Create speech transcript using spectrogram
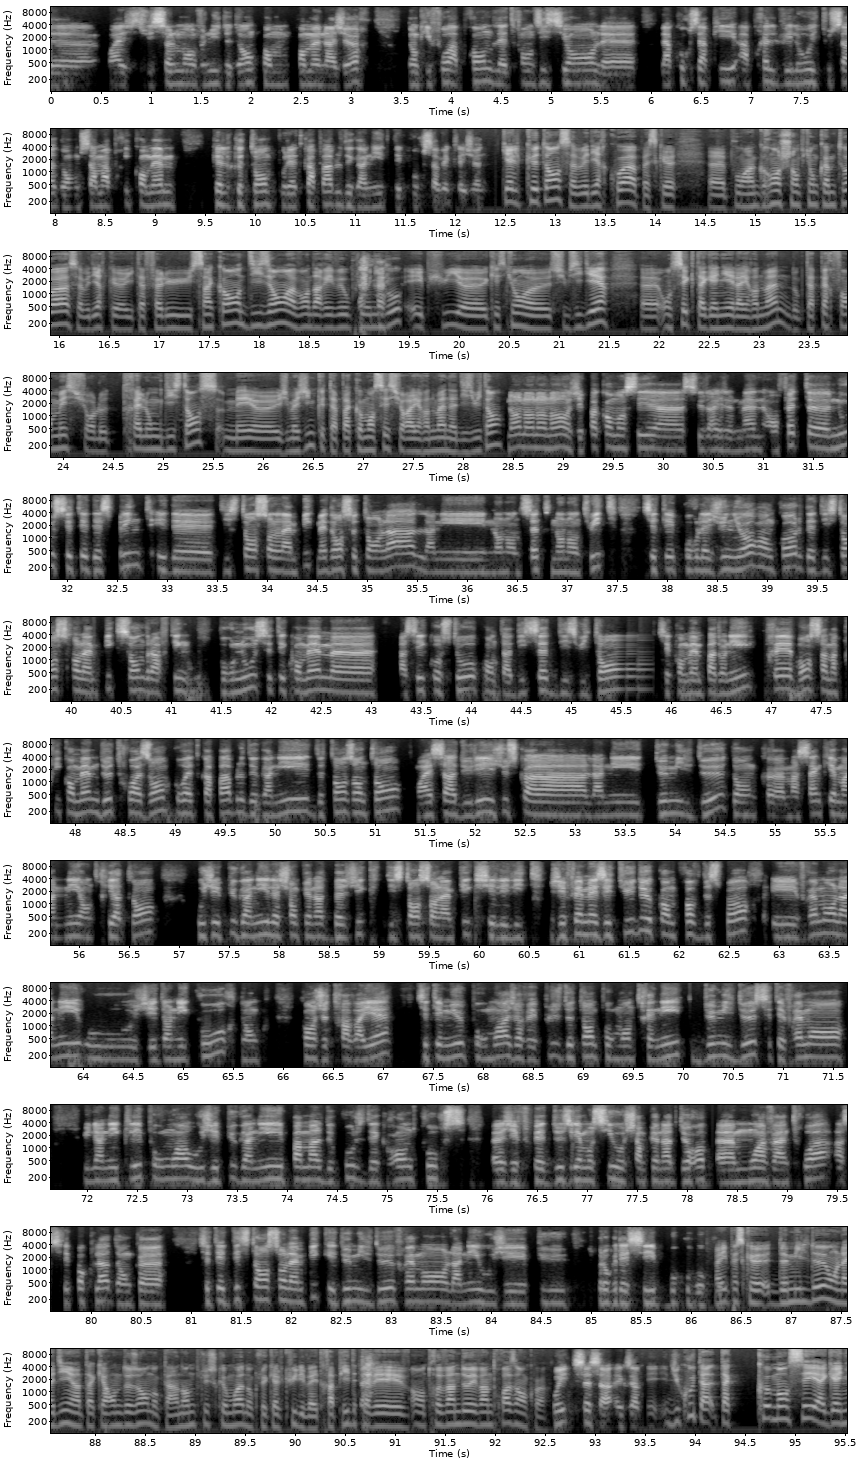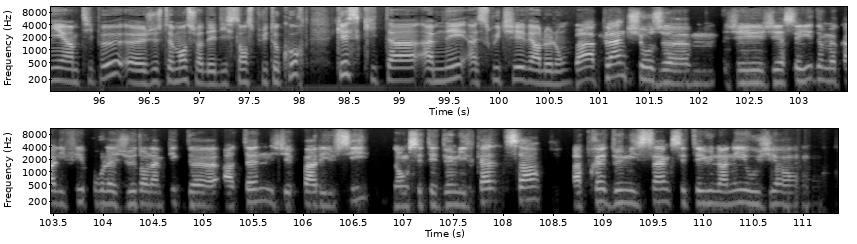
ouais, je suis seulement venu dedans comme, comme un nageur. Donc, il faut apprendre les transitions, la course à pied après le vélo et tout ça. Donc, ça m'a pris quand même quelques temps pour être capable de gagner des courses avec les jeunes. Quelques temps, ça veut dire quoi? Parce que euh, pour un grand champion comme toi, ça veut dire qu'il t'a fallu 5 ans, 10 ans avant d'arriver au plus haut niveau. Et puis, euh, question euh, subsidiaire, on sait que tu as gagné l'Ironman, donc tu as performé sur le très longue distance, mais j'imagine que tu n'as pas commencé sur Ironman à 18 ans Non, non, non, non, j'ai pas commencé sur Ironman. En fait, nous, c'était des sprints et des distances olympiques, mais dans ce temps-là, l'année 97, 98, c'était pour les juniors encore des distances olympiques sans drafting. Pour nous, c'était quand même euh, assez costaud quand tu as 17, 18 ans. C'est quand même pas donné. Après, bon, ça m'a pris quand même deux, trois ans pour être capable de gagner de temps en temps. Ouais, ça a duré jusqu'à l'année 2002, donc euh, ma cinquième année en triathlon où j'ai pu gagner les championnats de Belgique distance olympique chez l'élite. J'ai fait mes études comme prof de sport et vraiment l'année où j'ai donné cours, donc quand je travaillais, c'était mieux pour moi. J'avais plus de temps pour m'entraîner. 2002, c'était vraiment une année clé pour moi où j'ai pu gagner pas mal de courses, des grandes courses. Euh, j'ai fait deuxième aussi au championnat d'Europe, euh, moins 23 à cette époque-là. Donc, euh, c'était distance olympique et 2002, vraiment l'année où j'ai pu progressé beaucoup, beaucoup. Oui, parce que 2002, on l'a dit, hein, tu as 42 ans, donc tu as un an de plus que moi, donc le calcul, il va être rapide. Tu avais entre 22 et 23 ans, quoi. Oui, c'est ça, exact. Et du coup, tu as, commencé à gagner un petit peu, euh, justement sur des distances plutôt courtes. Qu'est-ce qui t'a amené à switcher vers le long? Bah, Plein de choses. Euh, j'ai essayé de me qualifier pour les Jeux olympiques d'Athènes. J'ai pas réussi. Donc, c'était 2004, ça. Après 2005, c'était une année où j'ai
